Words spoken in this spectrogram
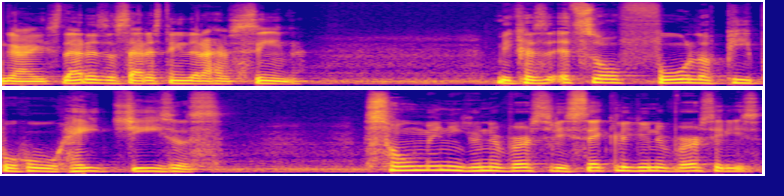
guys that is the saddest thing that i have seen because it's so full of people who hate jesus so many universities, secular universities,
